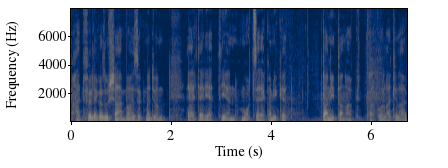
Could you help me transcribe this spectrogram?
hát főleg az USA-ban ezek nagyon elterjedt ilyen módszerek, amiket tanítanak gyakorlatilag.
